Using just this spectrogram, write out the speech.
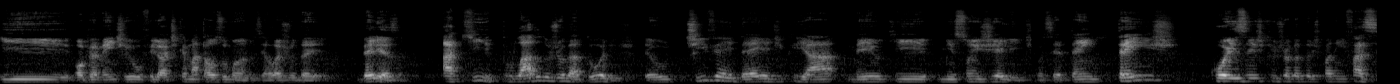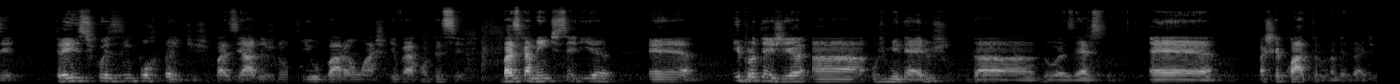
E, obviamente, o filhote quer matar os humanos e ela ajuda ele. Beleza. Aqui, pro lado dos jogadores, eu tive a ideia de criar meio que missões de elite. Você tem três coisas que os jogadores podem fazer três coisas importantes baseadas no que o barão acha que vai acontecer. Basicamente seria é, ir proteger a, os minérios da, do exército. É, acho que é quatro, na verdade.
